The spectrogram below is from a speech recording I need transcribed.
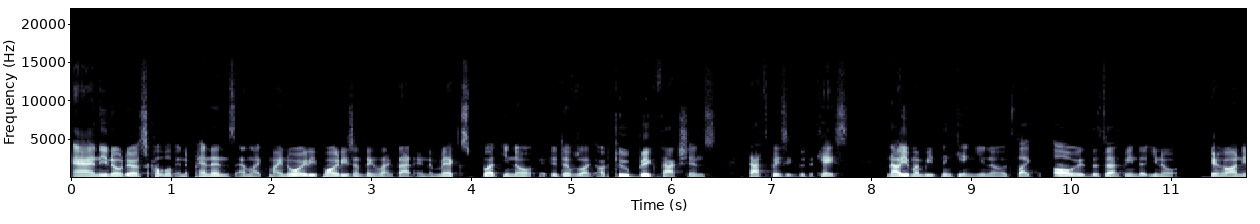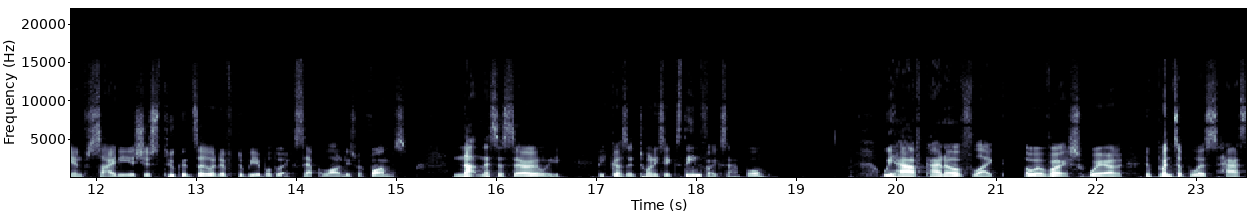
and you know there's a couple of independents and like minority parties and things like that in the mix but you know in terms of like our two big factions that's basically the case. Now you might be thinking you know it's like oh does that mean that you know iranian society is just too conservative to be able to accept a lot of these reforms? Not necessarily because in 2016 for example we have kind of like a reverse where the principalist has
